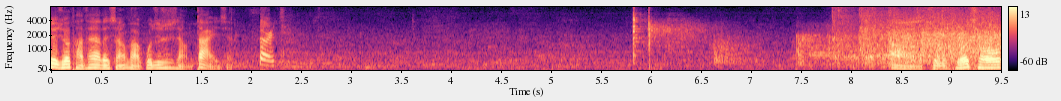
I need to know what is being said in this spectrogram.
这球塔塞亚的想法估计是想大一下.啊，组合球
